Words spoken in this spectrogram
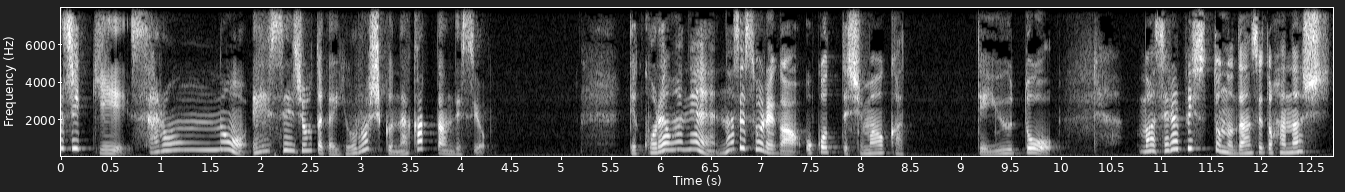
直、サロンの衛生状態がよろしくなかったんですよ。で、これはね、なぜそれが起こってしまうかっていうと、まあ、セラピストの男性と話し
